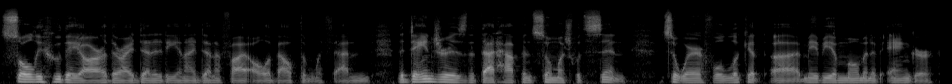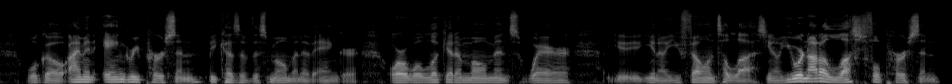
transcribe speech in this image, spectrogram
solely who they are, their identity, and identify all about them with that. And the danger is that that happens so much with sin. So, where if we'll look at uh, maybe a moment of anger, we'll go, I'm an angry person because of this moment of anger. Or we'll look at a moment where, you, you know, you fell into lust. You know, you are not a lustful person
